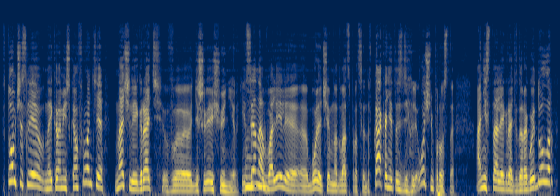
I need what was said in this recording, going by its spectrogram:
В том числе на экономическом фронте начали играть в дешевеющую нефть. И цены угу. обвалили э, более чем на 20%. Как они это сделали? Очень просто. Они стали играть в дорогой доллар –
